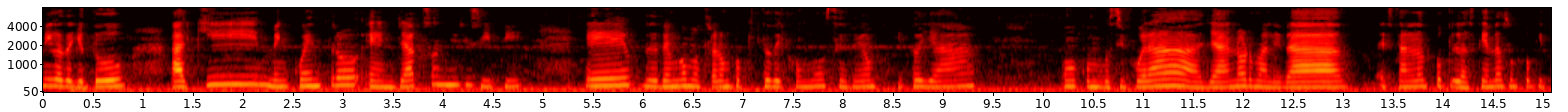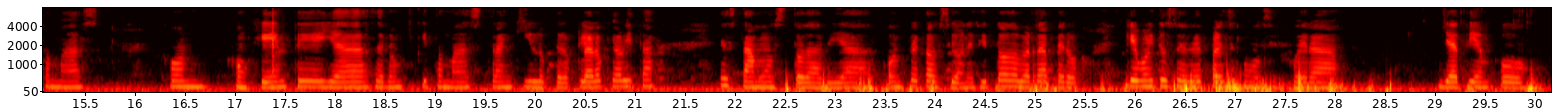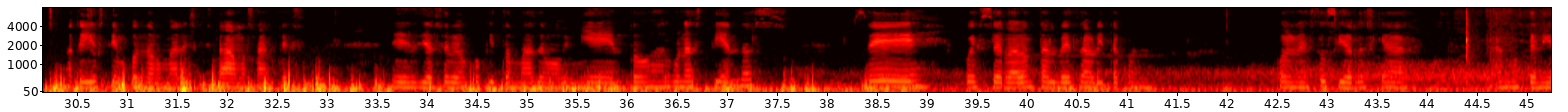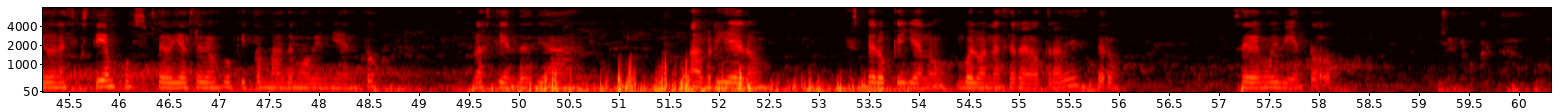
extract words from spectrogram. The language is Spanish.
amigos de YouTube. Aquí me encuentro en Jackson Mississippi. Eh, les vengo a mostrar un poquito de cómo se ve un poquito ya o como si fuera ya normalidad. Están las tiendas un poquito más con, con gente ya se ve un poquito más tranquilo pero claro que ahorita estamos todavía con precauciones y todo verdad pero qué bonito se ve parece como si fuera ya tiempo, aquellos tiempos normales que estábamos antes. ya se ve un poquito más de movimiento. Algunas tiendas se pues cerraron tal vez ahorita con, con estos cierres que hemos tenido en estos tiempos, pero ya se ve un poquito más de movimiento. Las tiendas ya abrieron. Espero que ya no vuelvan a cerrar otra vez, pero se ve muy bien todo.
